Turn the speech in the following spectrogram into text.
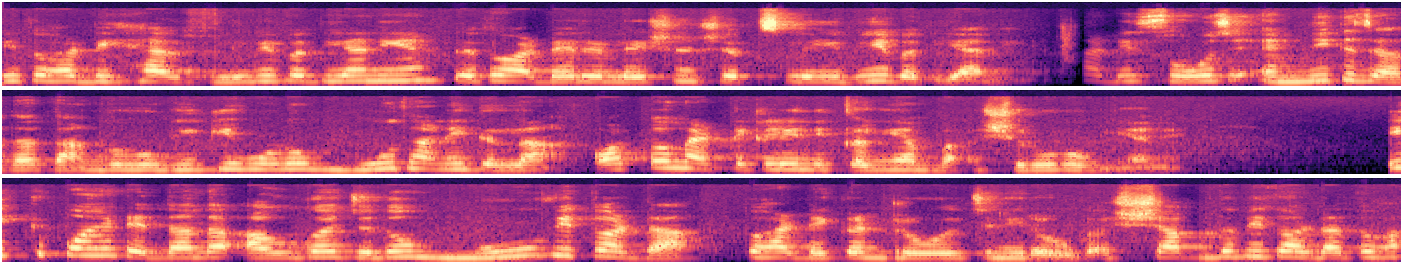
ਇਹ ਤੁਹਾਡੀ ਹੈਲਥ ਲਈ ਵੀ ਵਧੀਆ ਨਹੀਂ ਹੈ ਤੇ ਤੁਹਾਡੇ ਰਿਲੇਸ਼ਨਸ਼ਿਪਸ ਲਈ ਵੀ ਵਧੀਆ ਨਹੀਂ ਹੈ। ਸਾਡੀ ਸੋਚ ਇੰਨੀ ਕੁ ਜ਼ਿਆਦਾ ਤੰਗ ਹੋ ਗਈ ਕਿ ਹੁਣ ਉਹ ਮੂੰਹ ਥਾਣੀ ਗੱਲਾਂ ਆਟੋਮੈਟਿਕਲੀ ਨਿਕਲਣੀਆਂ ਸ਼ੁਰੂ ਹੋ ਗਈਆਂ ਨੇ। ਇੱਕ ਪੁਆਇੰਟ ਇਦਾਂ ਦਾ ਆਊਗਾ, ਜਦੋਂ ਮੂੰਹ ਵੀ ਤੁਹਾਡਾ ਤੁਹਾਡੇ ਕੰਟਰੋਲ 'ਚ ਨਹੀਂ ਰਹੂਗਾ, ਸ਼ਬਦ ਵੀ ਤੁਹਾਡਾ ਤੁਹਾ-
